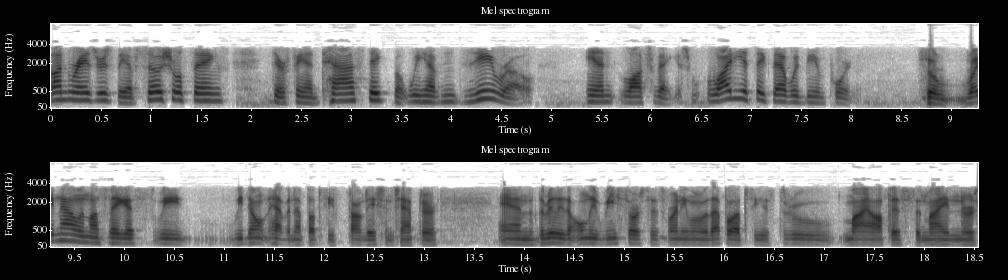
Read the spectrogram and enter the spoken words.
fundraisers, they have social things. They're fantastic, but we have zero in Las Vegas. Why do you think that would be important? So right now in Las Vegas, we we don't have an epilepsy foundation chapter and the, really the only resources for anyone with epilepsy is through my office and my nurse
